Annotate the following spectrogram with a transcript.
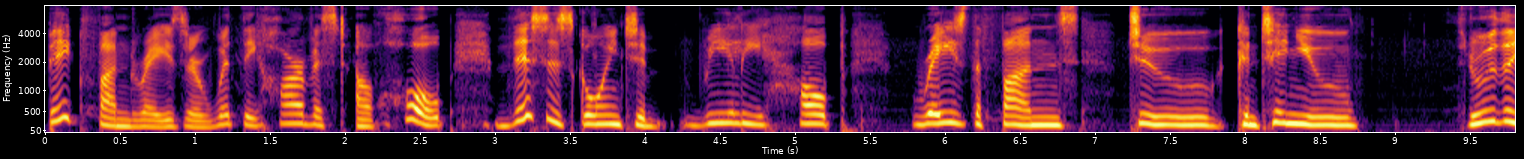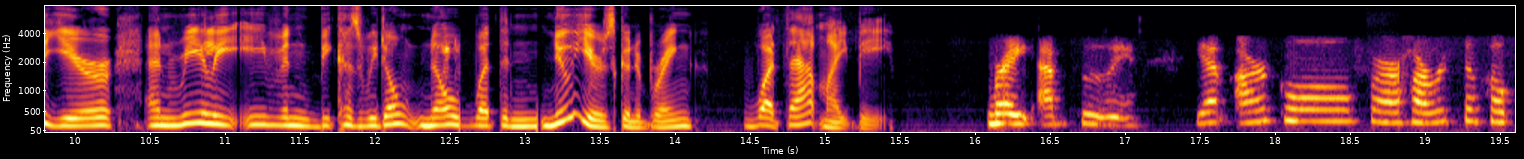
big fundraiser with the Harvest of Hope, this is going to really help raise the funds to continue through the year and really even because we don't know what the new year is going to bring, what that might be. Right, absolutely. Yep, our goal for our Harvest of Hope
